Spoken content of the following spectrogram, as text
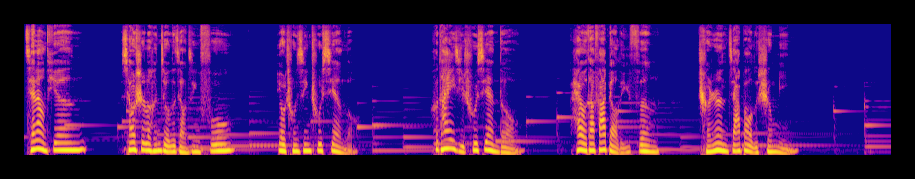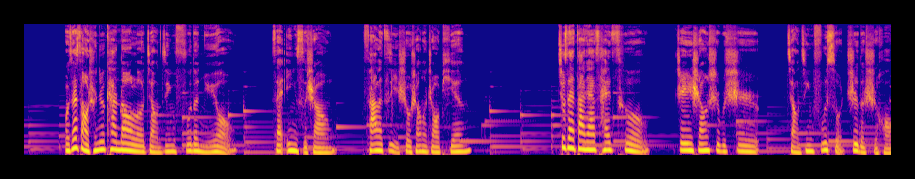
前两天，消失了很久的蒋劲夫又重新出现了。和他一起出现的，还有他发表了一份承认家暴的声明。我在早晨就看到了蒋劲夫的女友在 ins 上发了自己受伤的照片。就在大家猜测这一伤是不是蒋劲夫所致的时候，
